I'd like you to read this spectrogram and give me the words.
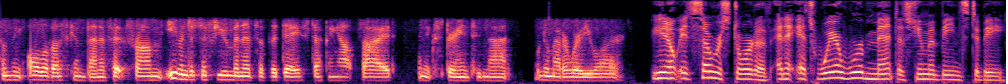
something all of us can benefit from, even just a few minutes of the day stepping outside and experiencing that, no matter where you are. You know, it's so restorative, and it's where we're meant as human beings to be.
